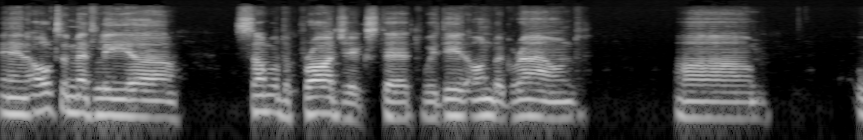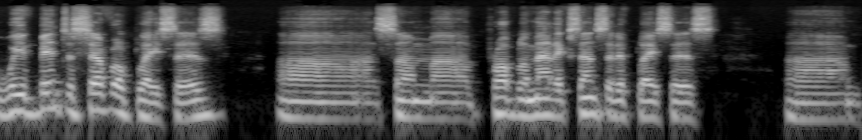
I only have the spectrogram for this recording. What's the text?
And ultimately, uh, some of the projects that we did on the ground, um, we've been to several places, uh, some uh, problematic, sensitive places, um,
